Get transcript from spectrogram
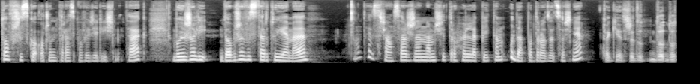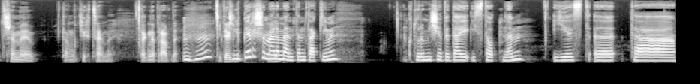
to wszystko, o czym teraz powiedzieliśmy, tak? Bo jeżeli dobrze wystartujemy, no to jest szansa, że nam się trochę lepiej tam uda po drodze, coś nie? Tak jest, że do, do, dotrzemy tam, gdzie chcemy, tak naprawdę. Mhm. Tak... Czyli pierwszym mhm. elementem takim, który mi się wydaje istotnym, jest y, ta,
